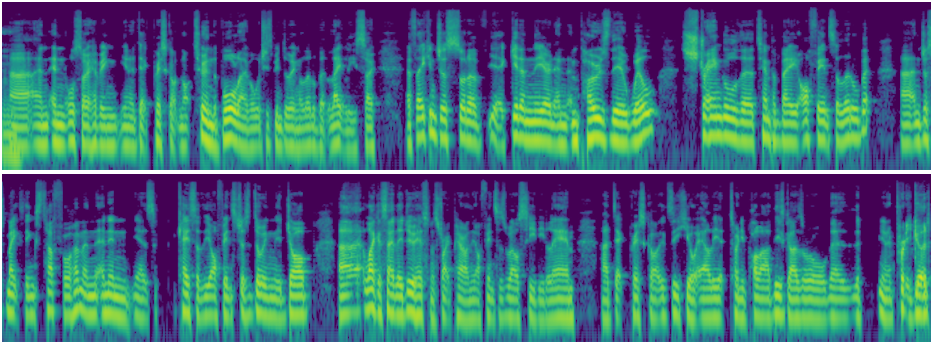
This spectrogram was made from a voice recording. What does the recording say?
Mm. uh, and and also having you know Dak Prescott not turn the ball over, which he's been doing a little bit lately. So if they can just sort of yeah get in there and, and impose their will, strangle the Tampa Bay offense a little bit, uh, and just make things tough for him, and and then yeah, it's a case of the offense just doing their job. Uh, like I say, they do have some strike power on the offense as well. CeeDee Lamb, uh, Dak Prescott, Ezekiel Elliott, Tony Pollard. These guys are all they're, they're you know pretty good.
